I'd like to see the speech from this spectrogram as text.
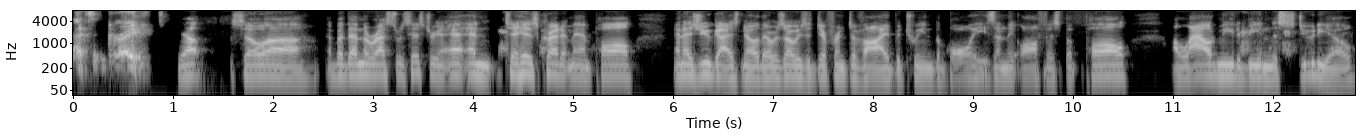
that's great. Yep. So, uh, but then the rest was history. And, and to his credit, man, Paul, and as you guys know, there was always a different divide between the boys and the office. But Paul allowed me to be in the studio.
